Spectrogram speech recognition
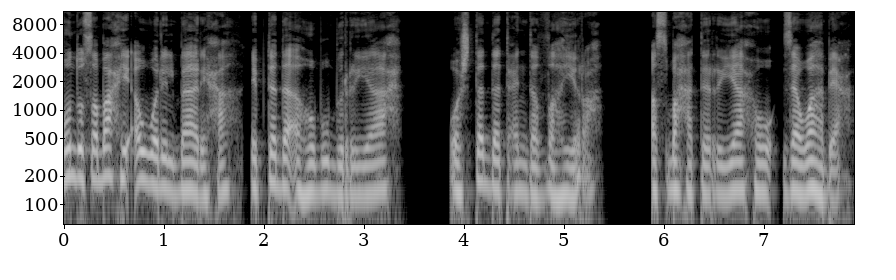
منذ صباح أول البارحة ابتدأ هبوب الرياح واشتدت عند الظهيرة. أصبحت الرياح زوابع.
